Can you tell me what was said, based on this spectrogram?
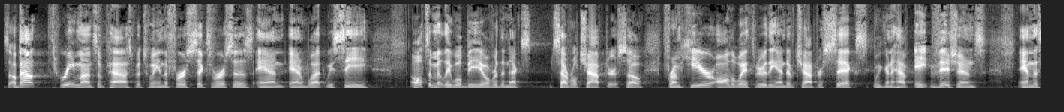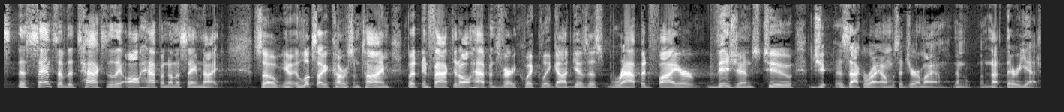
So, about three months have passed between the first six verses and, and what we see ultimately will be over the next several chapters. So, from here all the way through the end of chapter six, we're going to have eight visions. And the, the sense of the text is they all happened on the same night. So, you know, it looks like it covers some time, but in fact, it all happens very quickly. God gives us rapid fire visions to Je- Zechariah. I almost said Jeremiah. I'm not there yet.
